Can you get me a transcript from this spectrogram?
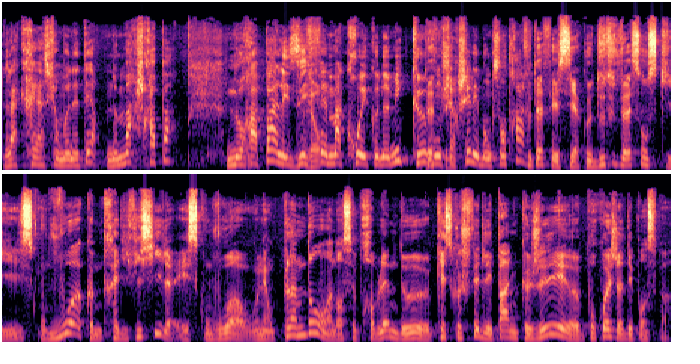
la création monétaire ne marchera pas, n'aura pas les effets macroéconomiques que vont fait. chercher les banques centrales. Tout à fait. C'est-à-dire que de toute façon, ce qu'on voit comme très difficile, et ce qu'on voit, on est en plein dedans hein, dans ce problème de euh, qu'est-ce que je fais de l'épargne que j'ai, euh, pourquoi je la dépense pas.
